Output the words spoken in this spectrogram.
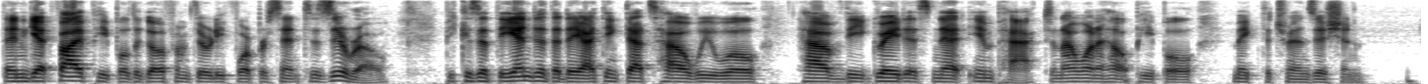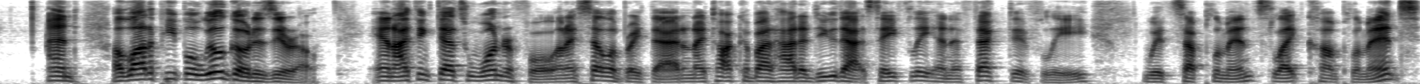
than get five people to go from 34% to zero. Because at the end of the day, I think that's how we will have the greatest net impact. And I want to help people make the transition. And a lot of people will go to zero. And I think that's wonderful, and I celebrate that. And I talk about how to do that safely and effectively with supplements like Complement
